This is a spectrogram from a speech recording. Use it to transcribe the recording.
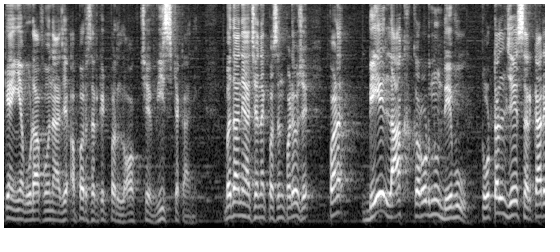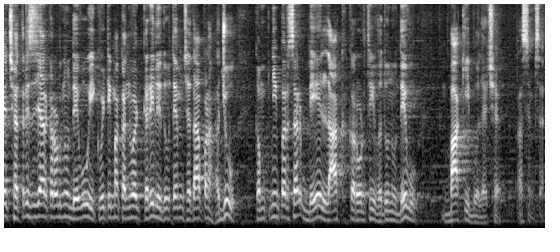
કે અહીંયા વોડાફોન આજે અપર સર્કિટ પર લોક છે વીસ ટકાની. બધાને અચાનક પસંદ પડ્યો છે. પણ બે લાખ કરોડનું દેવું, ટોટલ જે સરકારે છત્રીસ હજાર કરોડનું દેવું ઇક્વિટીમાં કન્વર્ટ કરી લીધું, તેમ છતાં પણ હજુ કંપની પર સર બે લાખ કરોડથી વધુનું દેવું બાકી બોલે છે અસીમ સર.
